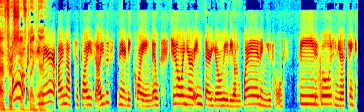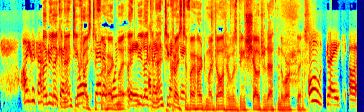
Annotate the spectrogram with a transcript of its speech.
after a oh, shift like that. Mayor, I'm not surprised. I was nearly crying. Now, do you know when you're in there, you're really unwell and you don't feel good, and you're thinking, I was. I'd be like an antichrist if I heard my. I'd be like an antichrist thinking, if I heard my daughter was being shouted at in the workplace. Oh, like uh,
